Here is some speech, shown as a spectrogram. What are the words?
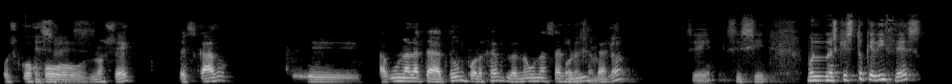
pues cojo, no sé, pescado eh, una lata de atún, por ejemplo, ¿no? Una Por ejemplo. Sí, sí, sí. Bueno, es que esto que dices,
